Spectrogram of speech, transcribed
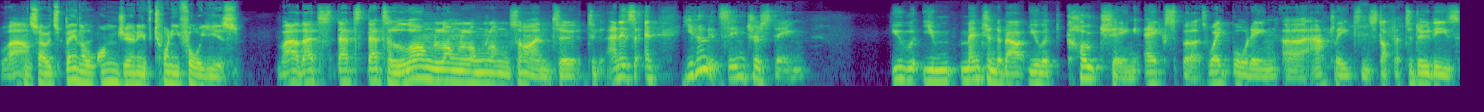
Wow. And so it's been a long journey of 24 years. Wow, that's that's that's a long, long, long, long time to to and it's and you know it's interesting you you mentioned about you were coaching experts, wakeboarding uh, athletes and stuff to do these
